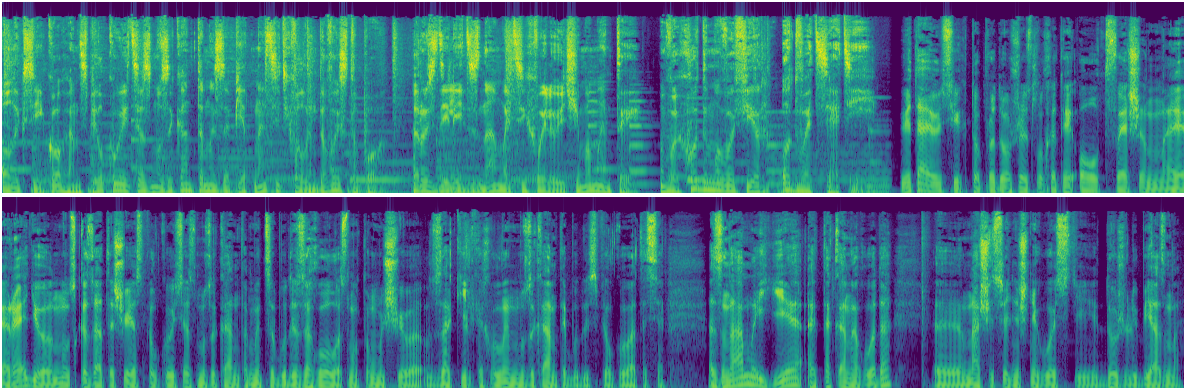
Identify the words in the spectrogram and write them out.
Олексій Коган спілкується з музикантами за 15 хвилин до виступу. Розділіть з нами ці хвилюючі моменти. Виходимо в ефір о 20-й. Вітаю усіх, хто продовжує слухати Old Fashion Radio. Ну, сказати, що я спілкуюся з музикантами, це буде заголосно, тому що за кілька хвилин музиканти будуть спілкуватися з нами. Є така нагода. Наші сьогоднішні гості дуже люб'язно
